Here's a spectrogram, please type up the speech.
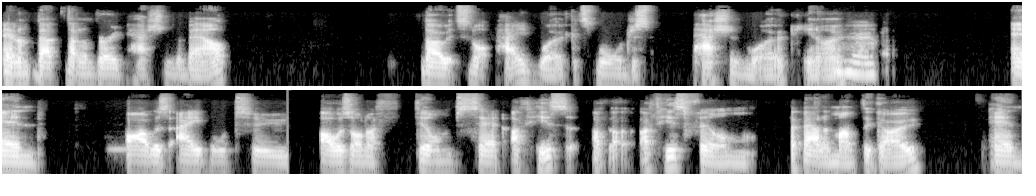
and that that I'm very passionate about. Though it's not paid work, it's more just passion work, you know. mhm. And I was able to. I was on a film set of his of, of his film about a month ago, and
